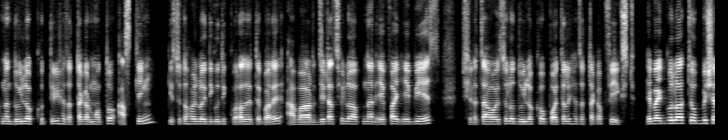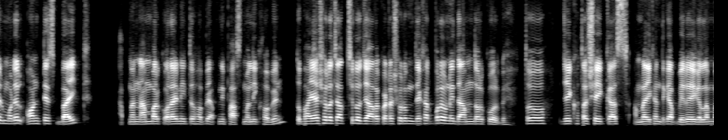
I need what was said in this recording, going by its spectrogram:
আপনার দুই লক্ষ তিরিশ হাজার টাকার মতো আস্কিং কিছুটা হয়তো এদিক ওদিক করা যেতে পারে। আবার যেটা ছিল আপনার এফআই এবিএস সেটা চাওয়া হয়েছিল দুই লক্ষ পঁয়তাল্লিশ হাজার টাকা ফিক্সড এই বাইকগুলো চব্বিশের মডেল অন টেস্ট বাইক আপনার নাম্বার করাই নিতে হবে, আপনি ফার্স্ট মালিক হবেন। তো ভাই আসলে চাচ্ছিল যে আরও কয়টা শোরুম দেখার পরে উনি দাম দর করবে। তো যেই কথা সেই কাজ, আমরা এখান থেকে বের হয়ে গেলাম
